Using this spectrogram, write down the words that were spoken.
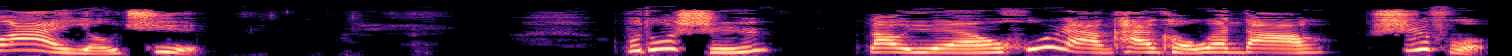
岸游去。不多时，老猿忽然开口问道：“师傅，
